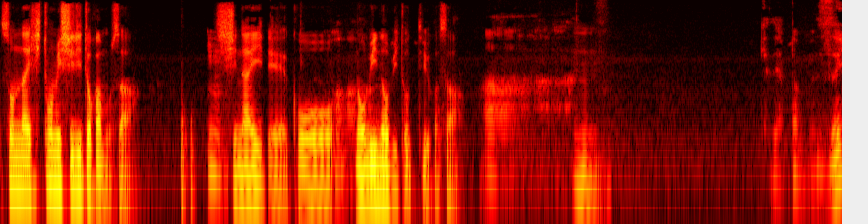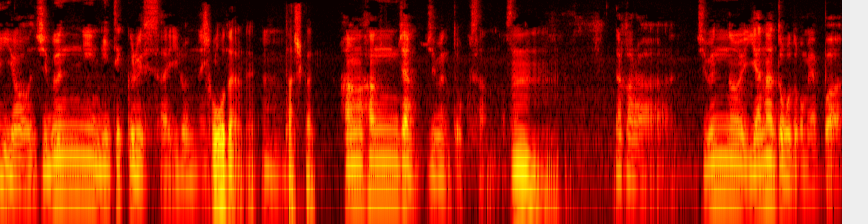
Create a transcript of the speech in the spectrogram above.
そんな人見知りとかもさ、うん。しないで、こあう、のびのびとっていうかさ。うん。けどやっぱむずいよ。自分に似てくるしさ、いろんな意味でそうだよね。うん。確かに。半々じゃん、自分と奥さんのさ。うん。だから、自分の嫌なとことかもやっぱ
